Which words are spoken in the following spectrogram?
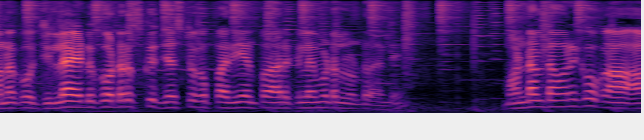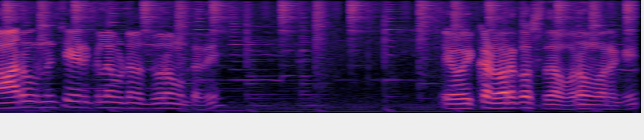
మనకు జిల్లా హెడ్ క్వార్టర్స్కి జస్ట్ ఒక పదిహేను పదహారు కిలోమీటర్లు ఉంటుందండి. మండల్ టౌన్కి ఒక ఆరు నుంచి ఏడు కిలోమీటర్ల దూరం ఉంటుంది. ఇగో ఇక్కడ వరకు వస్తుంది ఆ ఉరం వరకు.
